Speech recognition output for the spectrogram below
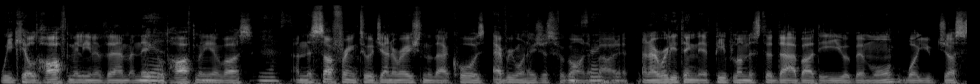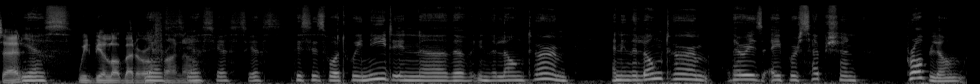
we killed half a million of them and they Yeah. killed half a million of us. Yes. And the suffering to a generation that that caused, everyone has just forgotten about it. And I really think that if people understood that about the EU a bit more, what you've just said, Yes. we'd be a lot better yes, off right now. Yes, yes, yes. This is what we need in uh, the in the long term, and in the long term, there is a perception problem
